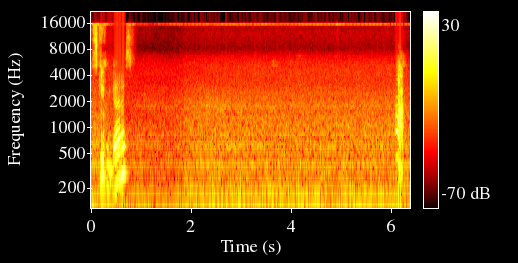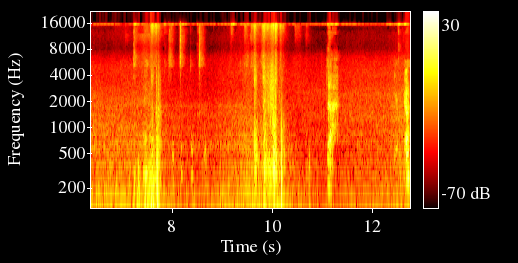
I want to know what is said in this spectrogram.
Excuse me, guys. There we go.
